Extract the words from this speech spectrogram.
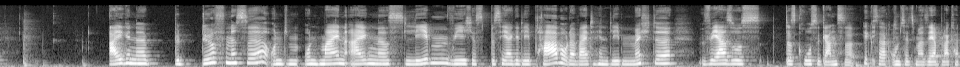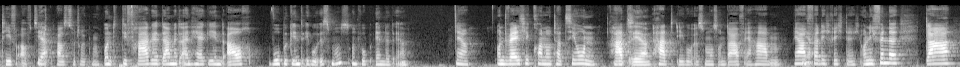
eigene Bedürfnisse und, und mein eigenes Leben, wie ich es bisher gelebt habe oder weiterhin leben möchte, versus das große Ganze. Exakt. Um es jetzt mal sehr plakativ ja. auszudrücken. Und die Frage damit einhergehend auch, wo beginnt Egoismus und wo endet er? Ja. Und welche Konnotation hat, hat er? Hat Egoismus und darf er haben? Ja, ja, völlig richtig. Und ich finde, da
